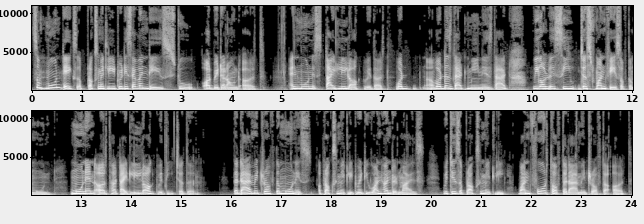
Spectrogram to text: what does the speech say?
So Moon takes approximately 27 days to orbit around Earth and moon is tightly locked with earth. What uh, what does that mean is that we always see just one face of the moon. Moon and earth are tightly locked with each other. The diameter of the moon is approximately 2100 miles which is approximately one fourth of the diameter of the earth.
